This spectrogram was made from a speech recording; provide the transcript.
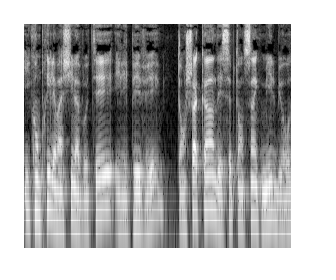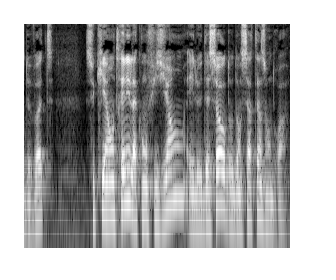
y compris les machines à voter et les PV, dans chacun des 75 000 bureaux de vote ce qui a entraîné la confusion et le désordre dans certains endroits.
